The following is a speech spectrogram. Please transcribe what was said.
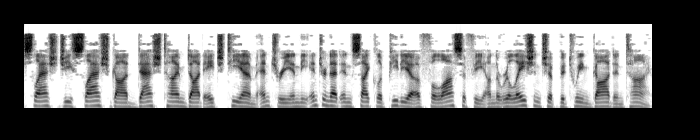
slash g slash god time.htm entry in the Internet Encyclopedia of Philosophy on the relationship between God and time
